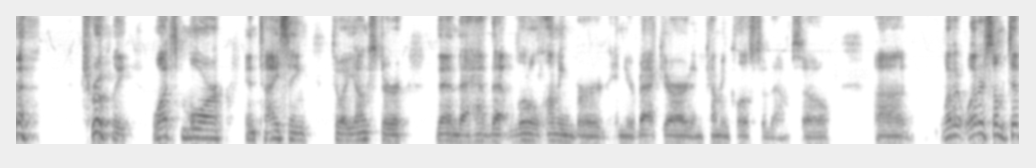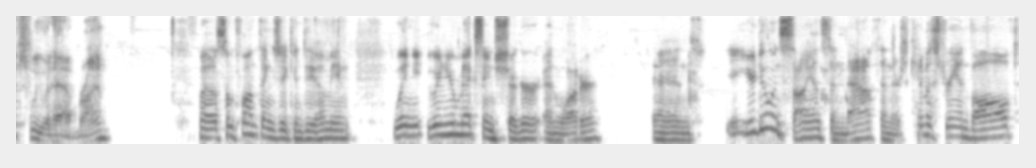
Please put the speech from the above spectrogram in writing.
truly, what's more enticing to a youngster than to have that little hummingbird in your backyard and coming close to them? So, uh, what are, what are some tips we would have, Brian? Well, some fun things you can do. I mean, when you, when you're mixing sugar and water, and you're doing science and math, and there's chemistry involved,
